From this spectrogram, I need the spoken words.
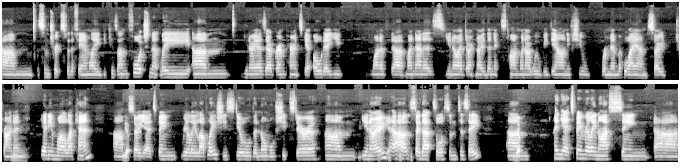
um, some trips for the family because unfortunately, um, you know, as our grandparents get older, you one of uh, my nanas, you know, I don't know the next time when I will be down if she'll remember who I am. So trying mm. to get in while I can. Um, yep. So yeah, it's been really lovely. She's still the normal shit stirrer, um, you know. uh, so that's awesome to see. Um, yep. And yeah, it's been really nice seeing uh,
